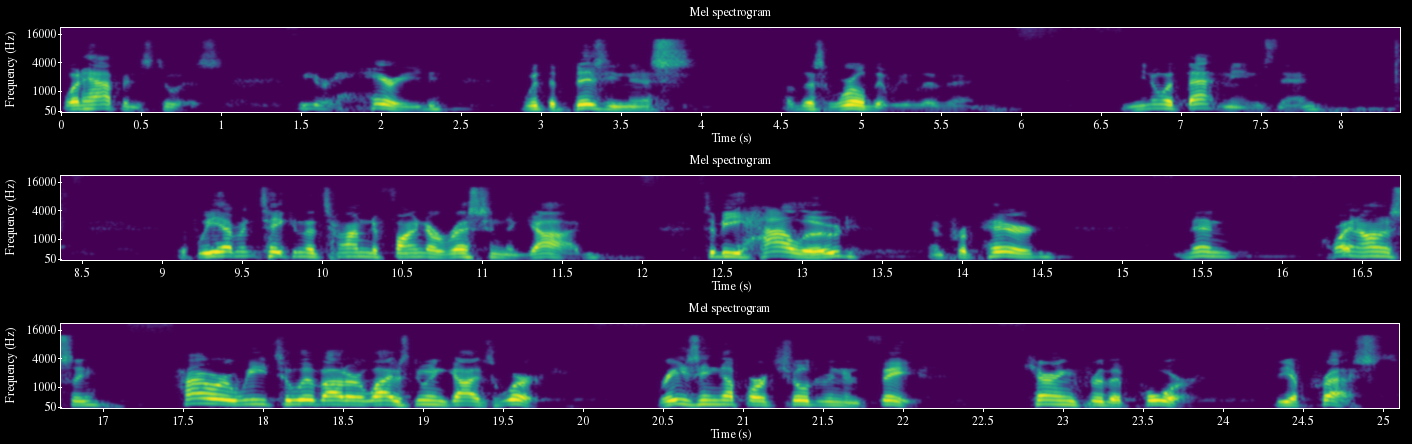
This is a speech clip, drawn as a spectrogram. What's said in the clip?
what happens to us? We are harried with the busyness of this world that we live in. And you know what that means then? If we haven't taken the time to find our rest in the God, to be hallowed and prepared, then quite honestly, how are we to live out our lives doing God's work? Raising up our children in faith, caring for the poor, the oppressed,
